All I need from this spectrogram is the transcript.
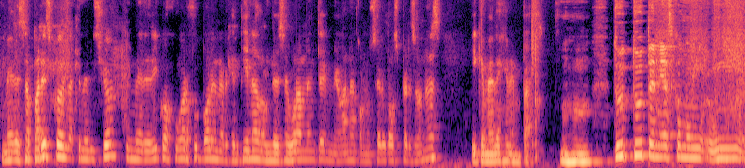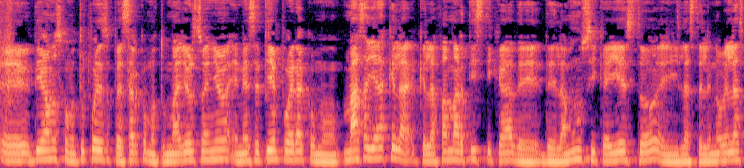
me desaparezco de la televisión y me dedico a jugar fútbol en Argentina, donde seguramente me van a conocer dos personas y que me dejen en paz. tú, tú tenías como un, eh, digamos, como tú puedes pensar como tu mayor sueño en ese tiempo era como, más allá que la, que la fama artística de, de la música y esto, y las telenovelas,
